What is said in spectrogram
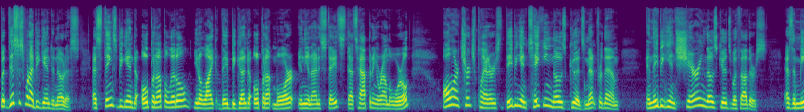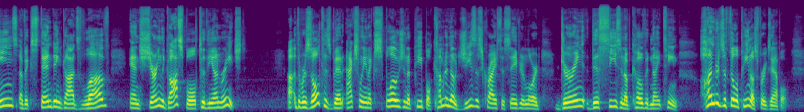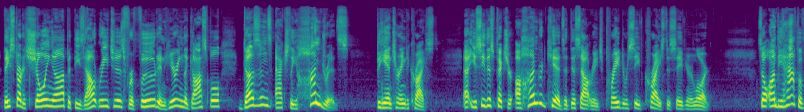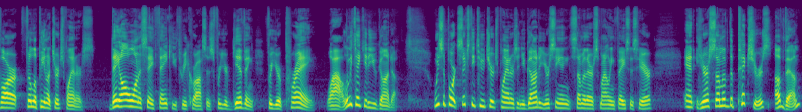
But this is what I began to notice as things begin to open up a little, you know, like they've begun to open up more in the United States, that's happening around the world. All our church planters, they begin taking those goods meant for them and they begin sharing those goods with others as a means of extending God's love and sharing the gospel to the unreached. Uh, the result has been actually an explosion of people come to know Jesus Christ as Savior and Lord during this season of COVID 19. Hundreds of Filipinos, for example, they started showing up at these outreaches for food and hearing the gospel. Dozens, actually hundreds, began turning to Christ. Uh, you see this picture a hundred kids at this outreach prayed to receive Christ as Savior and Lord. So, on behalf of our Filipino church planners, they all want to say thank you, Three Crosses, for your giving, for your praying. Wow. Let me take you to Uganda. We support 62 church planters in Uganda. You're seeing some of their smiling faces here. And here are some of the pictures of them.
